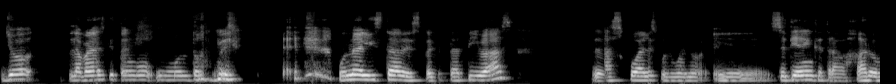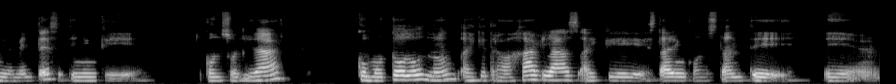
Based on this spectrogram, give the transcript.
Yo la verdad es que tengo un montón de, una lista de expectativas, las cuales, pues bueno, eh, se tienen que trabajar, obviamente, se tienen que consolidar, como todo, ¿no? Hay que trabajarlas, hay que estar en constante eh,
